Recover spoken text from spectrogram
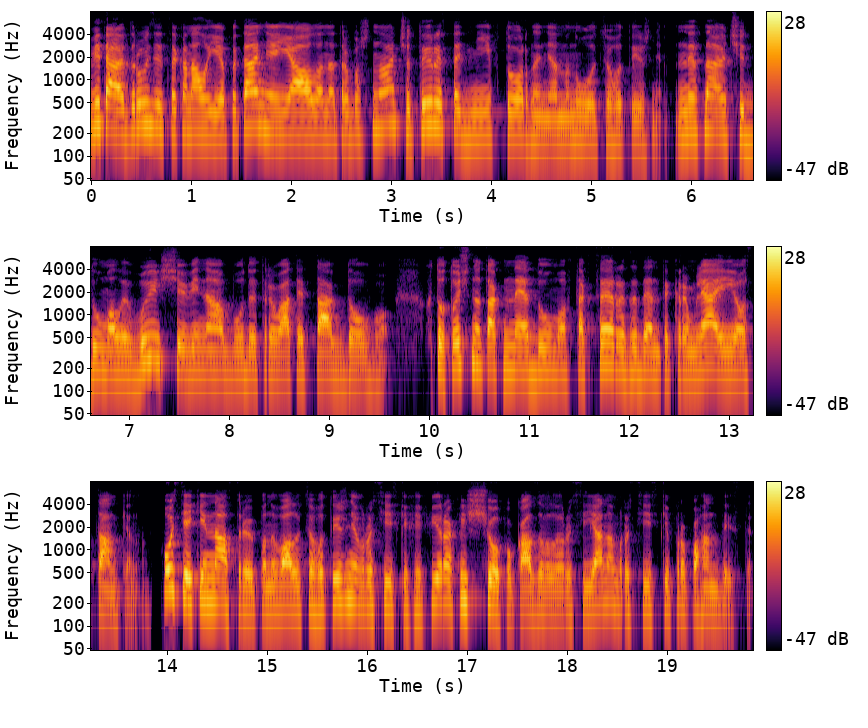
Вітаю, друзі! Це канал є питання. Я Олена Требушна. 400 днів вторгнення минуло цього тижня. Не знаю, чи думали ви, що війна буде тривати так довго. Хто точно так не думав, так це резиденти Кремля і Останкіна. Ось які настрої панували цього тижня в російських ефірах, і що показували росіянам російські пропагандисти.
